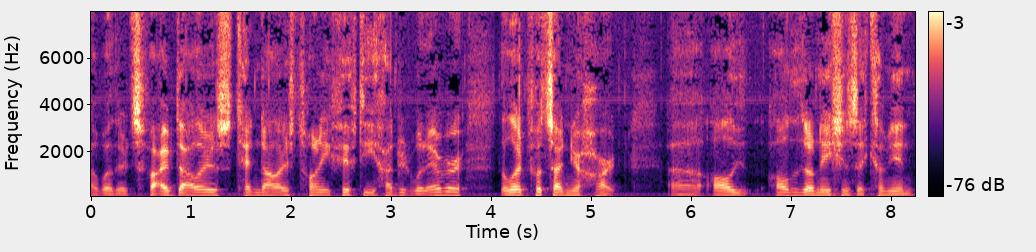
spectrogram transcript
uh, whether it's $5, $10, $20, $50, $100, whatever the Lord puts on your heart. Uh, all, all the donations that come in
